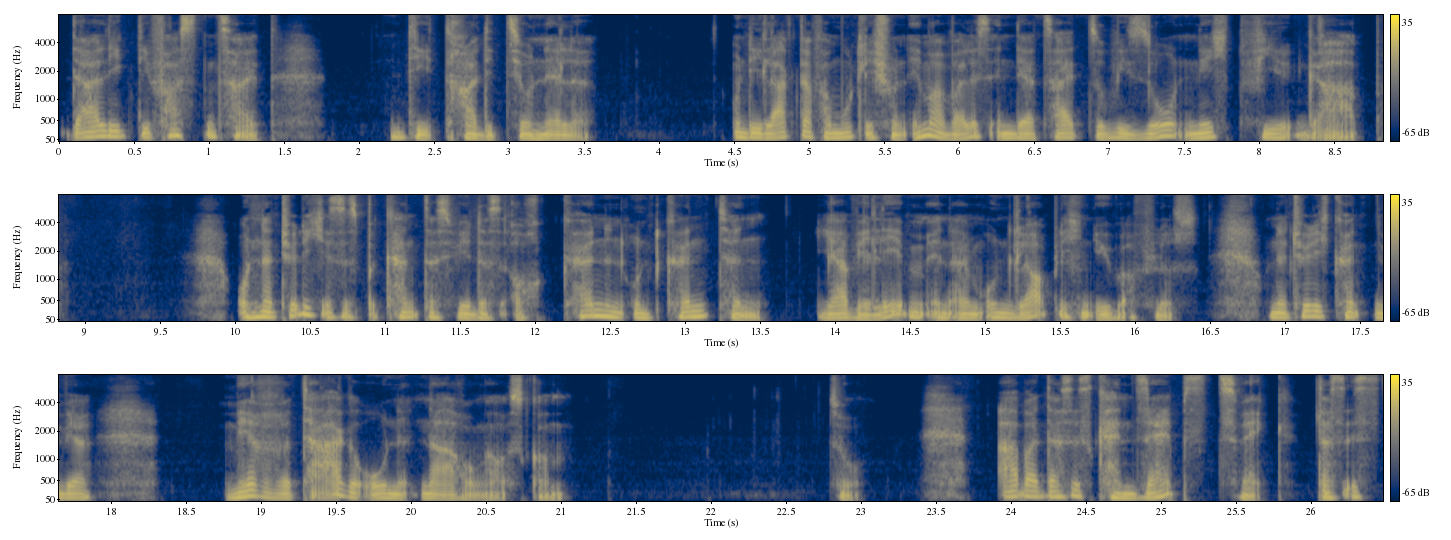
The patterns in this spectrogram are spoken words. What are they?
da liegt die Fastenzeit, die traditionelle. Und die lag da vermutlich schon immer, weil es in der Zeit sowieso nicht viel gab. Und natürlich ist es bekannt, dass wir das auch können und könnten. Ja, wir leben in einem unglaublichen Überfluss. Und natürlich könnten wir mehrere Tage ohne Nahrung auskommen. So. Aber das ist kein Selbstzweck. Das ist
